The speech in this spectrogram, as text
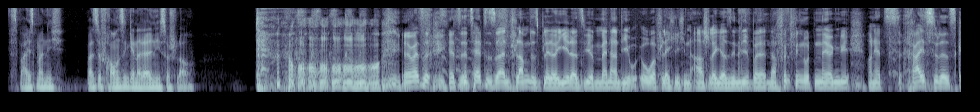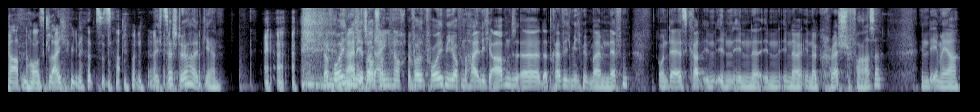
Das weiß man nicht. Weißt du, Frauen sind generell nicht so schlau. ja, weißt du, jetzt, jetzt hältst du so ein flammendes Plädoyer, dass wir Männer die oberflächlichen Arschlöcher sind, die nach fünf Minuten irgendwie und jetzt reißt du das Kartenhaus gleich wieder zusammen. Ich zerstöre halt gern. da freue ich Nein, mich jetzt auch schon. Noch da freue ich mich auf einen Heiligabend. Äh, da treffe ich mich mit meinem Neffen und der ist gerade in, in, in, in, in einer, in einer Crash-Phase, in dem er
